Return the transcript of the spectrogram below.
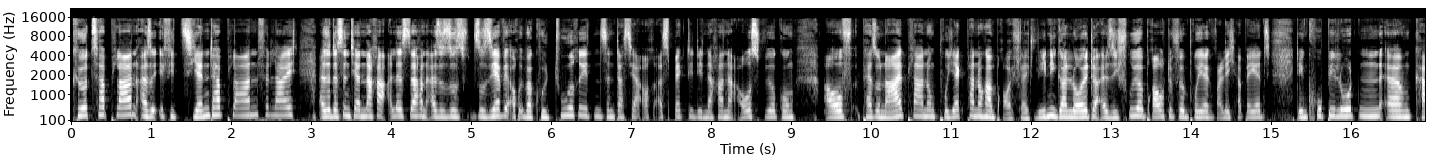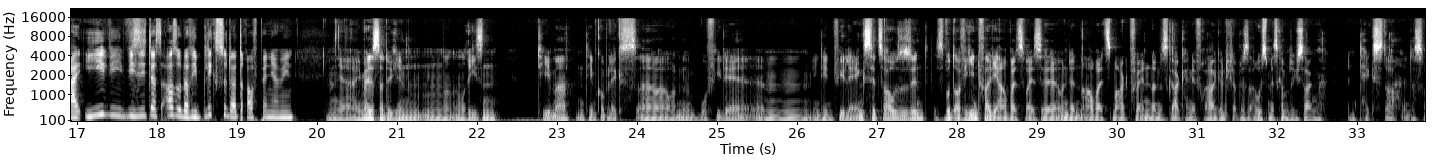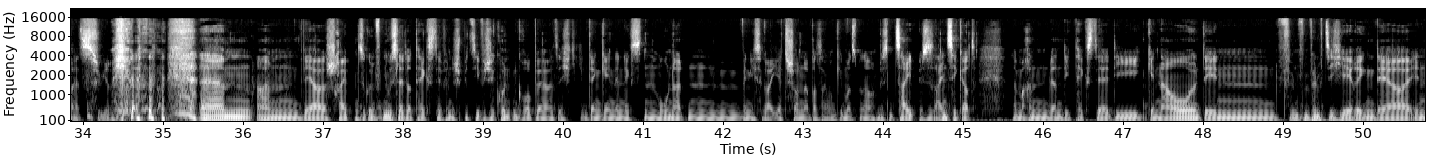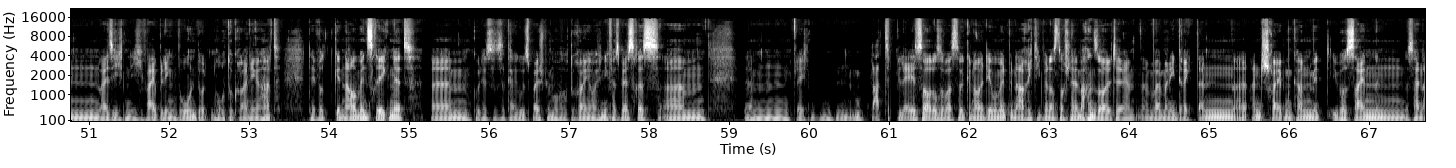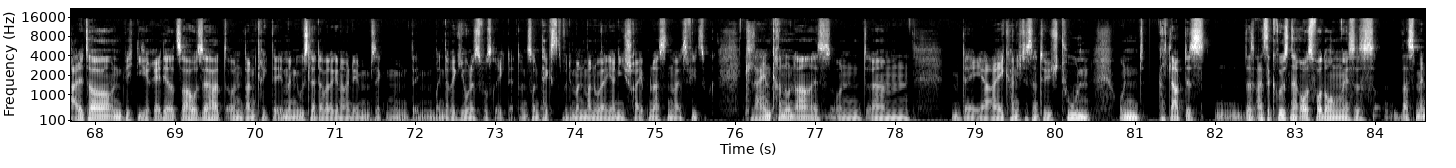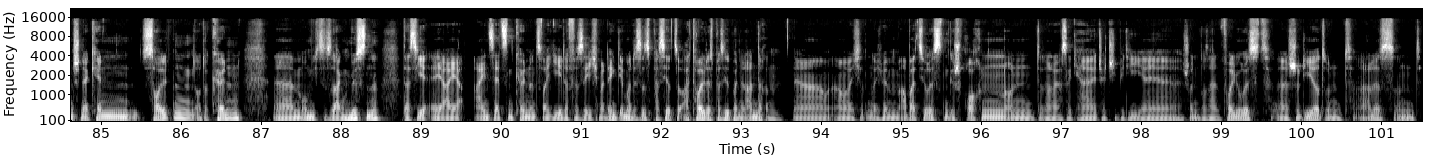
kürzer planen, also effizienter planen vielleicht. Also das sind ja nachher alles Sachen, also so, so sehr wir auch über Kultur reden, sind das ja auch Aspekte, die nachher eine Auswirkung auf Personalplanung, Projektplanung haben. Brauche ich vielleicht weniger Leute, als ich früher brauchte für ein Projekt, weil ich habe ja jetzt den Co-Piloten ähm, KI. Wie, wie sieht das aus oder wie blickst du da drauf, Benjamin? Ja, ich meine, das ist natürlich ein, ein, ein riesen Thema, ein Themenkomplex, äh, wo viele, ähm, in denen viele Ängste zu Hause sind. Es wird auf jeden Fall die Arbeitsweise und den Arbeitsmarkt verändern, das ist gar keine Frage. Und ich glaube, das Ausmaß kann man natürlich sagen, ein Texter. Das war jetzt schwierig. ähm, ähm, wer schreibt in Zukunft Newsletter-Texte für eine spezifische Kundengruppe? Also ich denke in den nächsten Monaten, wenn nicht sogar jetzt schon, aber sagen, geben wir uns mal noch ein bisschen Zeit, bis es einsickert, dann machen werden die Texte, die genau den 55-Jährigen, der in, weiß ich nicht, Weiblingen wohnt und einen Hochdruckreiniger hat, der wird genau, wenn es regnet, ähm, gut, das ist kein gutes Beispiel, mit Hochdruckreiniger auch nicht was Besseres, ähm, ähm, vielleicht ein Blattbläser oder sowas, wird genau in dem Moment benachrichtigt, benachrichtigt, wenn er es noch schnell machen sollte, weil man ihn direkt dann äh, anschreiben kann mit über seinen, sein Alter und welche Geräte er zu Hause hat und dann kriegt er immer ein Newsletter, weil er genau in, dem, in der Region ist, wo es regnet. Und so einen Text würde man manuell ja nie schreiben lassen, weil es viel zu klein granular ist und ähm, mit der AI kann ich das natürlich tun. Und ich glaube, dass das eines der größten Herausforderungen ist es, dass Menschen erkennen sollten oder können, ähm, um nicht zu sagen müssen, dass sie AI einsetzen können und zwar jeder für sich. Man denkt immer, das ist passiert so, ah toll, das passiert bei den anderen. Ja, aber ich hatte neulich mit einem Arbeitsjuristen gesprochen und dann hat er gesagt, ja, ChatGPT, ja, ja, schon interessant, Volljurist, äh, studiert und alles und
